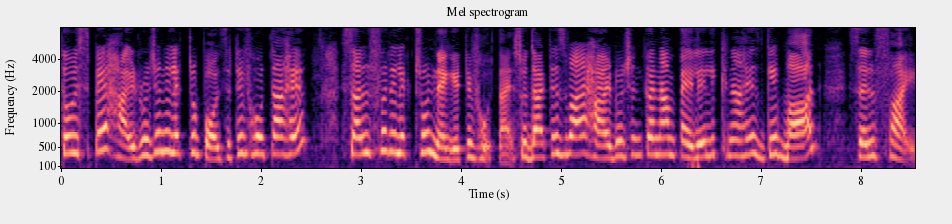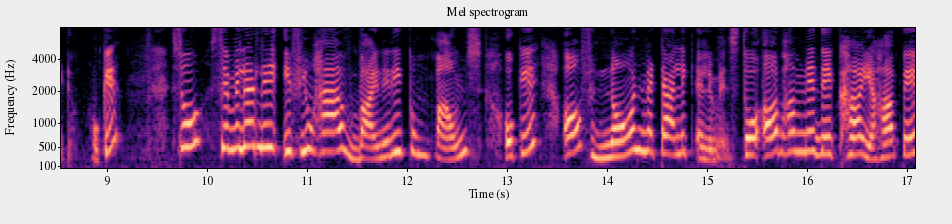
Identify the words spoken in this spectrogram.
तो इस पर हाइड्रोजन इलेक्ट्रोपॉजिटिव होता है सल्फ़र इलेक्ट्रोनेगेटिव होता है। So that is why hydrogen का नाम पहले लिखना है, इसके बाद sulphide okay okay? So similarly, if you have binary compounds, okay, of non-metallic elements, तो अब हमने देखा यहाँ पे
